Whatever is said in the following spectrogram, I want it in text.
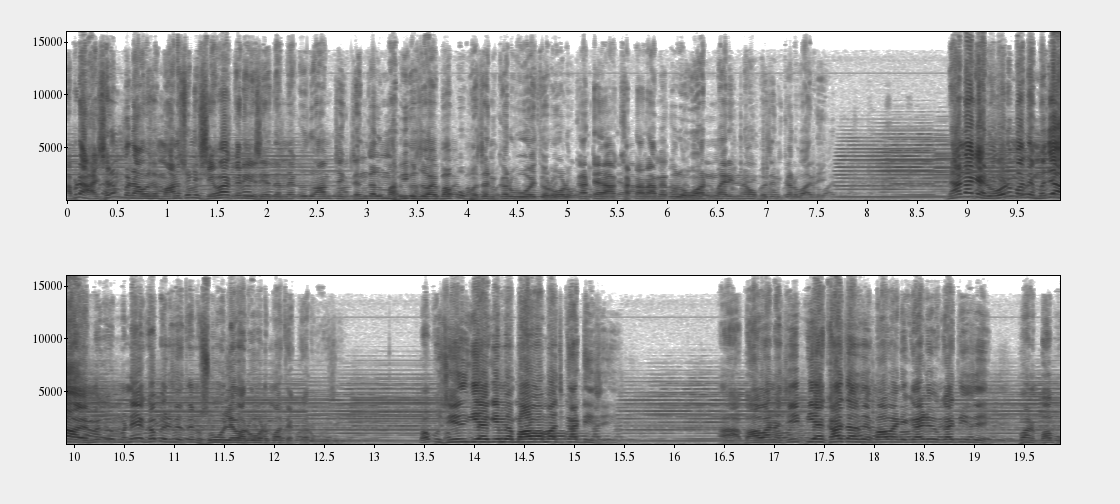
આપણે આશ્રમ બનાવો છે, માણસોની સેવા કરીએ છીએ. તમે કીધું આમ છે જંગલમાં વ્યૂ હોય બાપુ ભજન કરવું હોય તો રોડ કાંઠે, આ ખટારા મેં કીધું હોર્ન મારીને ન ભજન કરવા દે ના ના કે રોડ માથે મજા આવે. મને ખબર છે તમે શું લેવા રોડ માથે કરવું છે. બાપુ જિંદગી આગી મેં બાવામાં જ કાઢી છે. હા, બાવાના જીપિયા ખાતા છે, બાવાની ગાડીઓ ખાધી છે. પણ બાપુ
